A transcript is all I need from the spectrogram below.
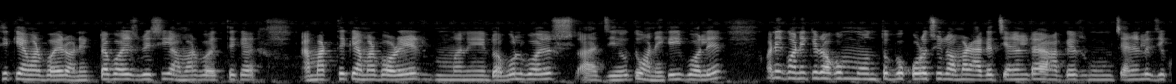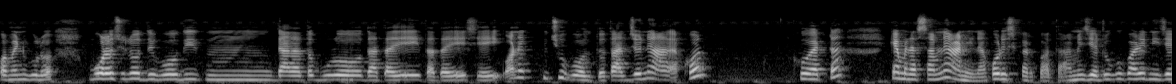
থেকে আমার বয়ের অনেকটা বয়স বেশি। আমার বয়ের থেকে, আমার থেকে আমার বরের মানে ডবল বয়স। আর যেহেতু অনেকেই বলে অনেক অনেক রকম মন্তব্য করেছিল। আমার আগের চ্যানেলটা, আগের চ্যানেলে যে কমেন্টগুলো বলেছিল, দি বৌদি দাদা তো বুড়ো, দাদা এই দাদা এই সেই। অনেক কিছু বলতো। তার জন্য এখন খুব একটা ক্যামেরার সামনে আনি না। পরিষ্কার কথা। আমি যেটুকু পারি নিজে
